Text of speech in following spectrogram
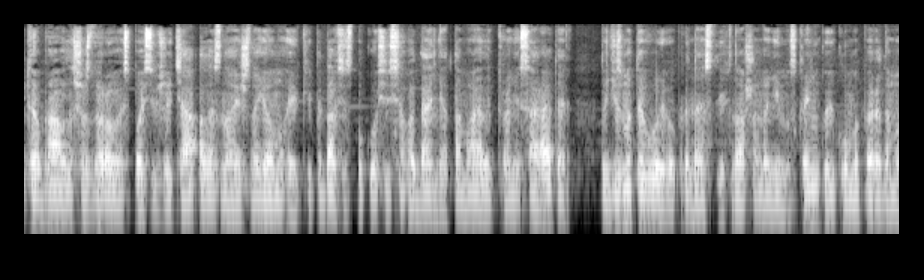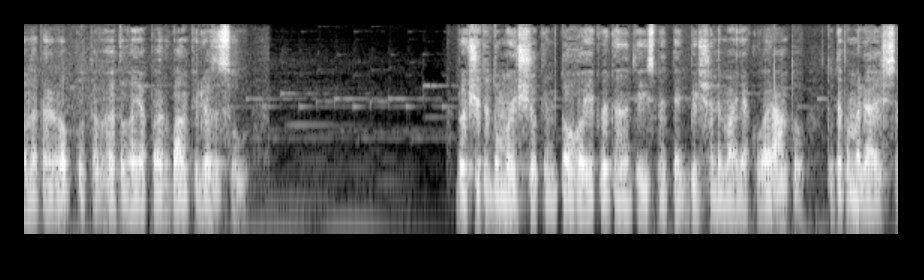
ти обрав лише здоровий спосіб життя, але знаєш знайомого, який піддався спокусі сьогодення та має електронні сигарети, тоді змотивуй його принести їх в нашу анонімну скриньку, яку ми передамо на переробку та виготовлення павербанків для ЗСУ. Бо якщо ти думаєш, що крім того, як викинути її смітник більше немає ніякого варіанту, то ти помиляєшся.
